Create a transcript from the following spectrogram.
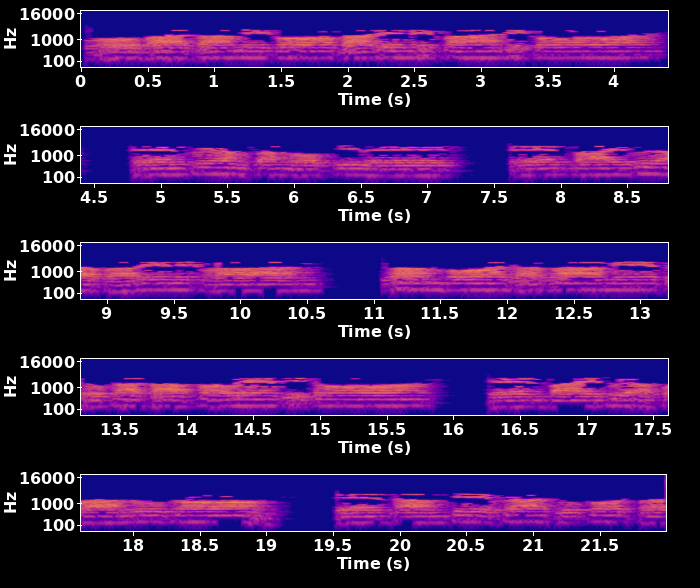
โอปาตามิโกปารินิพานิโกเป็นเครื่องสงบกิเลสเป็นไปเพื่อปารินิพาน สัมโพธิลามิสุขตัพเวทิโตเป็นไปเพื่อความรู้ครอง เป็นธรรมที่พระสุคตประ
